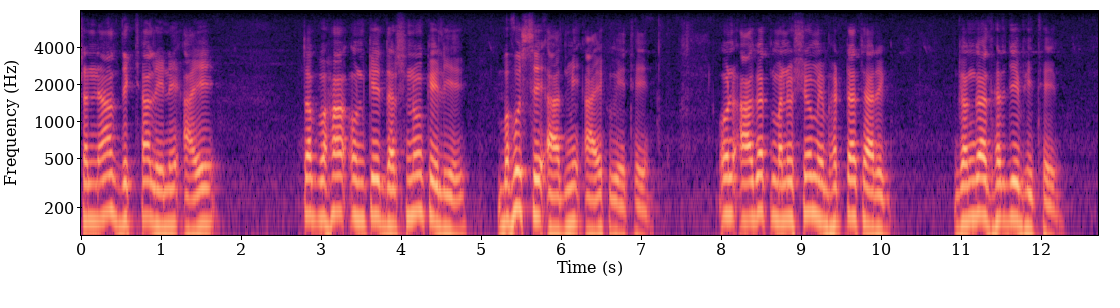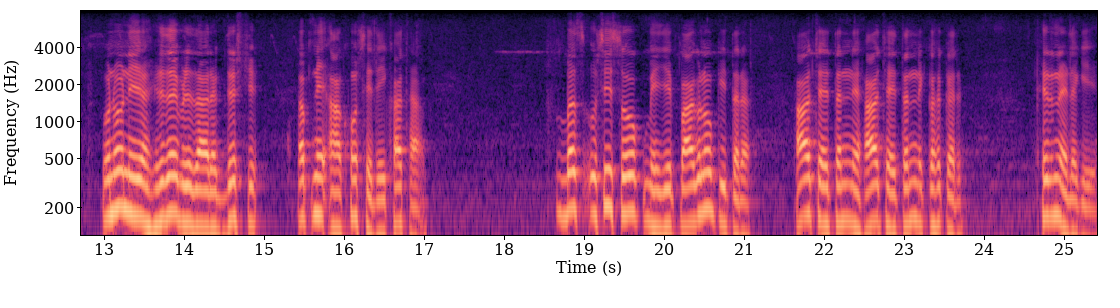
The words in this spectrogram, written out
संन्यास दीक्षा लेने आए, तब वहाँ उनके दर्शनों के लिए बहुत से आदमी आए हुए थे। उन आगत मनुष्यों में भट्टाचार्य गंगाधर जी भी थे। उन्होंने यह हृदय वृदारक दृश्य अपने आँखों से देखा था। बस उसी शोक में ये पागलों की तरह हा चैतन्य हा चैतन्य कहकर फिरने लगे।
